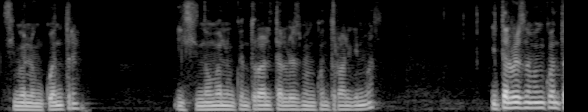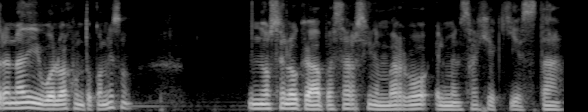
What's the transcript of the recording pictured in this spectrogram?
si me lo encuentre y si no me lo encuentro él, tal vez me encuentro a alguien más. Y tal vez no me encuentre a nadie y vuelva junto con eso. No sé lo que va a pasar, sin embargo, el mensaje aquí está.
